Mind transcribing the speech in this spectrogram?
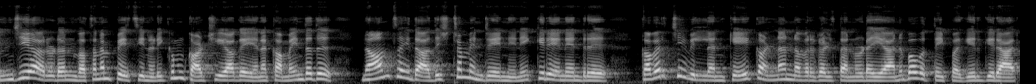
எம்ஜிஆருடன் வசனம் பேசி நடிக்கும் காட்சியாக எனக்கு அமைந்தது. நாம் செய்த அதிர்ஷ்டம் என்றே நினைக்கிறேன் என்று கவர்ச்சி வில்லன் கே. கண்ணன் அவர்கள் தன்னுடைய அனுபவத்தை பகிர்கிறார்.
